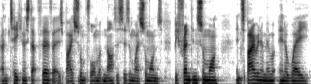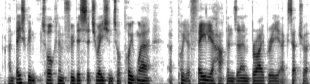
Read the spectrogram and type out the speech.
and taking a step further is by some form of narcissism where someone's befriending someone, inspiring them in, in, a way, and basically talking them through this situation to a point where a point of failure happens and then bribery, etc.,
